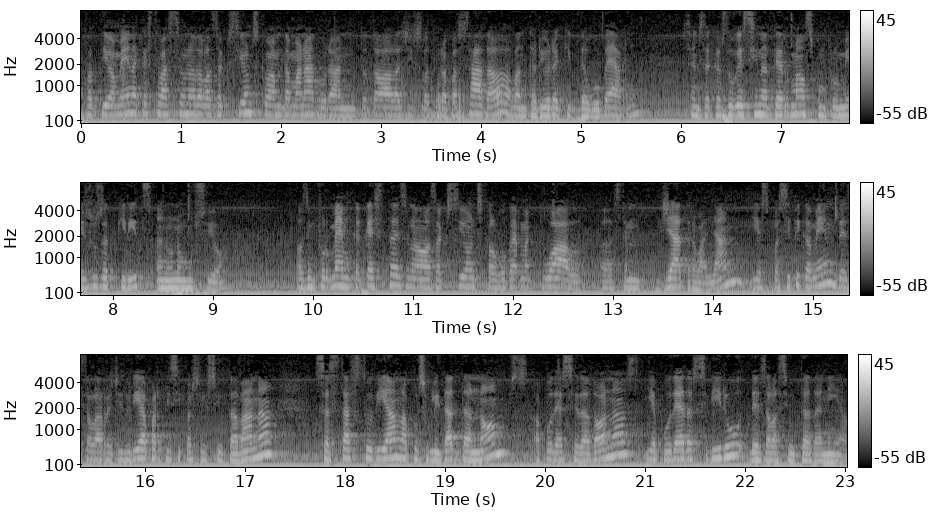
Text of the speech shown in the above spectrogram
Efectivament, aquesta va ser una de les accions que vam demanar durant tota la legislatura passada a l'anterior equip de govern, sense que es duguessin a terme els compromisos adquirits en una moció. Els informem que aquesta és una de les accions que el govern actual eh, estem ja treballant i específicament des de la regidoria de participació ciutadana s'està estudiant la possibilitat de noms a poder ser de dones i a poder decidir-ho des de la ciutadania.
